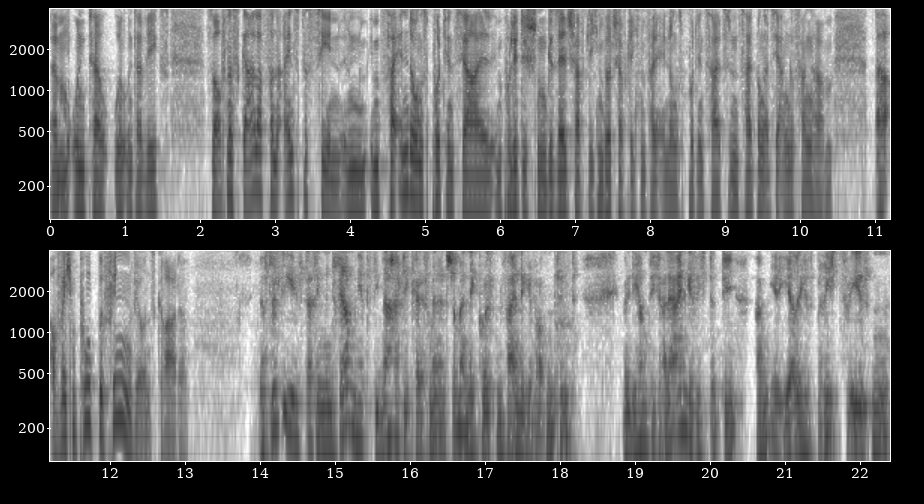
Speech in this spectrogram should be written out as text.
ähm, unter, un, unterwegs. So auf einer Skala von eins bis zehn im, im Veränderungspotenzial, im politischen, gesellschaftlichen, wirtschaftlichen Veränderungspotenzial zu dem Zeitpunkt, als Sie angefangen haben. Äh, auf welchem Punkt befinden wir uns gerade? Das Lustige ist, dass in den Firmen jetzt die Nachhaltigkeitsmanager meine größten Feinde geworden sind weil die haben sich alle eingerichtet. Die haben ihr jährliches Berichtswesen,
